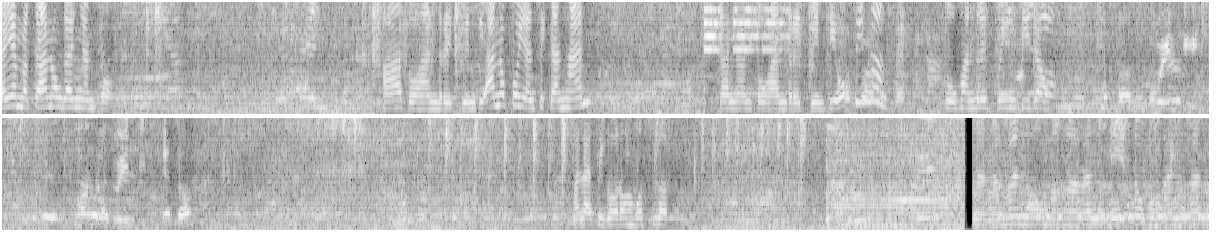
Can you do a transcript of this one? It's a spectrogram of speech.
Ayan, magkano ganyan po? Ah, 220. Ano po yan, si Kanhan? Kanhan 220. Okay na. 220 daw. Magkano? 20. 220. Ito? Wala sigurong boslot. Na naman oh, mga ano dito, kung ano-ano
